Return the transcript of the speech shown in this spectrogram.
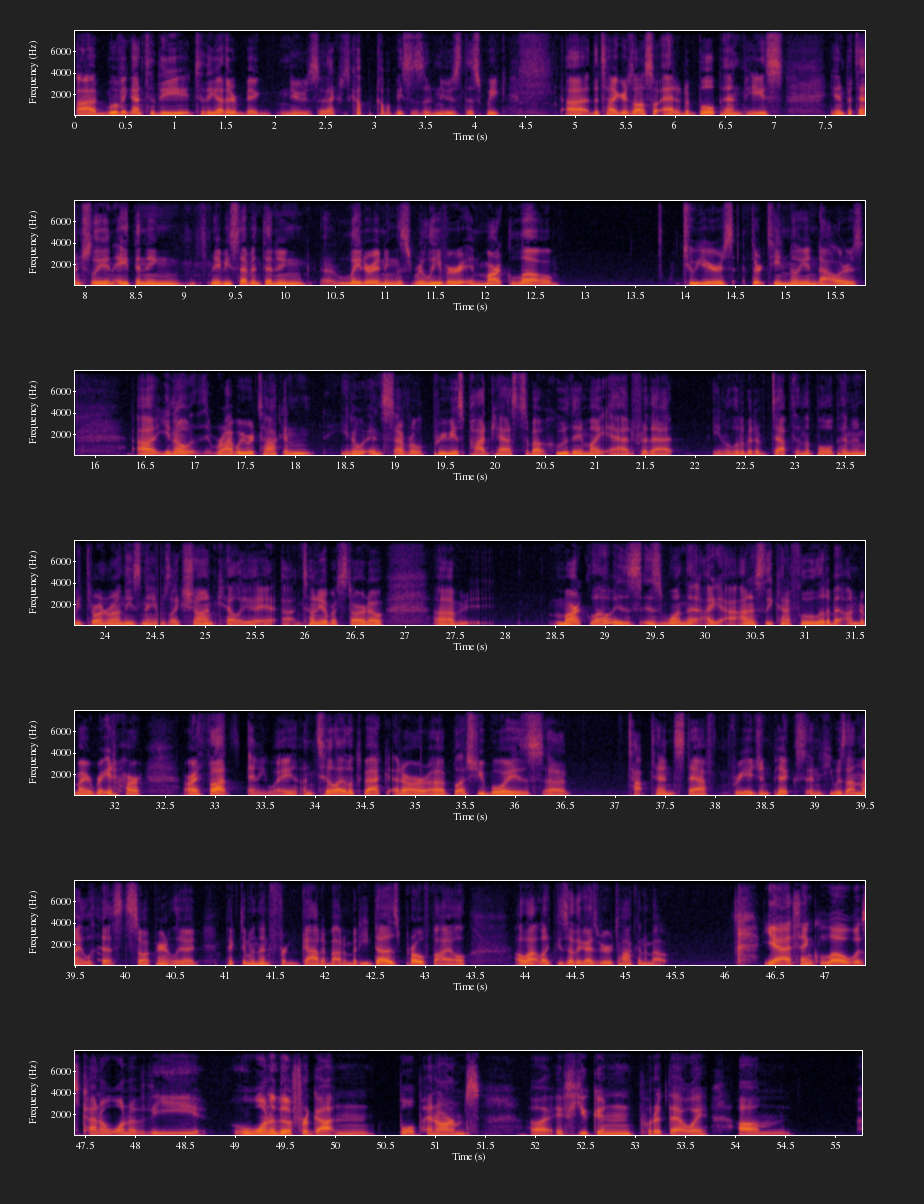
Uh, moving on to the to the other big news, actually a couple, couple pieces of news this week. Uh, the Tigers also added a bullpen piece in potentially an eighth inning, maybe seventh inning, uh, later innings reliever in Mark Lowe. Two years, thirteen million dollars. Uh, you know, Rob, we were talking, you know, in several previous podcasts about who they might add for that you know a little bit of depth in the bullpen, and we'd thrown around these names like Shawn Kelley, uh, Antonio Bastardo. Um, Mark Lowe is is one that I honestly kind of flew a little bit under my radar, or I thought anyway, until I looked back at our uh, Bless You Boys uh, top ten staff free agent picks, and he was on my list. So apparently I picked him and then forgot about him. But he does profile a lot like these other guys we were talking about. Yeah, I think Lowe was kind of one of the one of the forgotten bullpen arms uh, if you can put it that way. Um,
